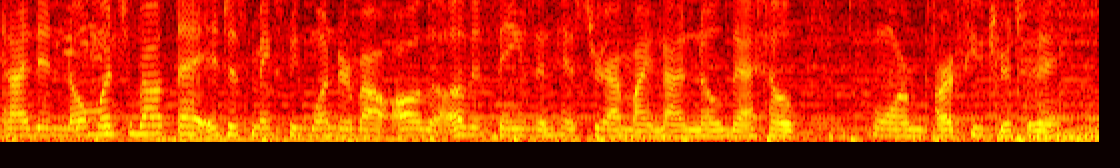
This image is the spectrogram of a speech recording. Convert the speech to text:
and I didn't know much about that, it just makes me wonder about all the other things in history I might not know that helped form our future today.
